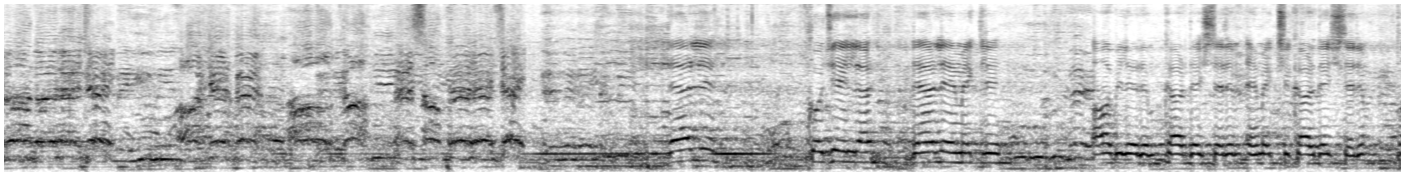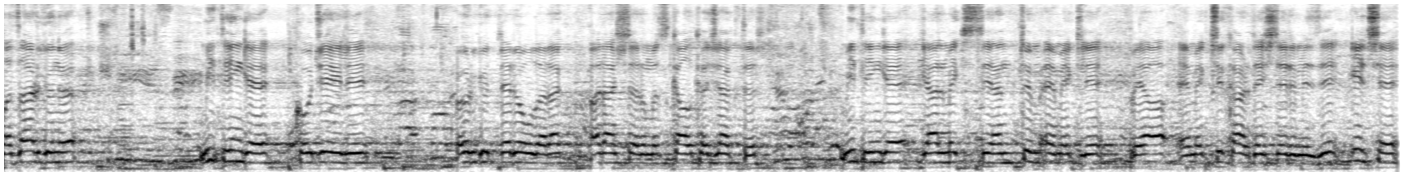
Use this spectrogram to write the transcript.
evlat dönecek. AKP halka hesap verecek. Değerli Kocaeliler, değerli emekli abilerim, kardeşlerim, emekçi kardeşlerim, pazar günü mitinge Kocaeli örgütleri olarak araçlarımız kalkacaktır. Mitinge gelmek isteyen tüm emekli veya emekçi kardeşlerimizi ilçe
